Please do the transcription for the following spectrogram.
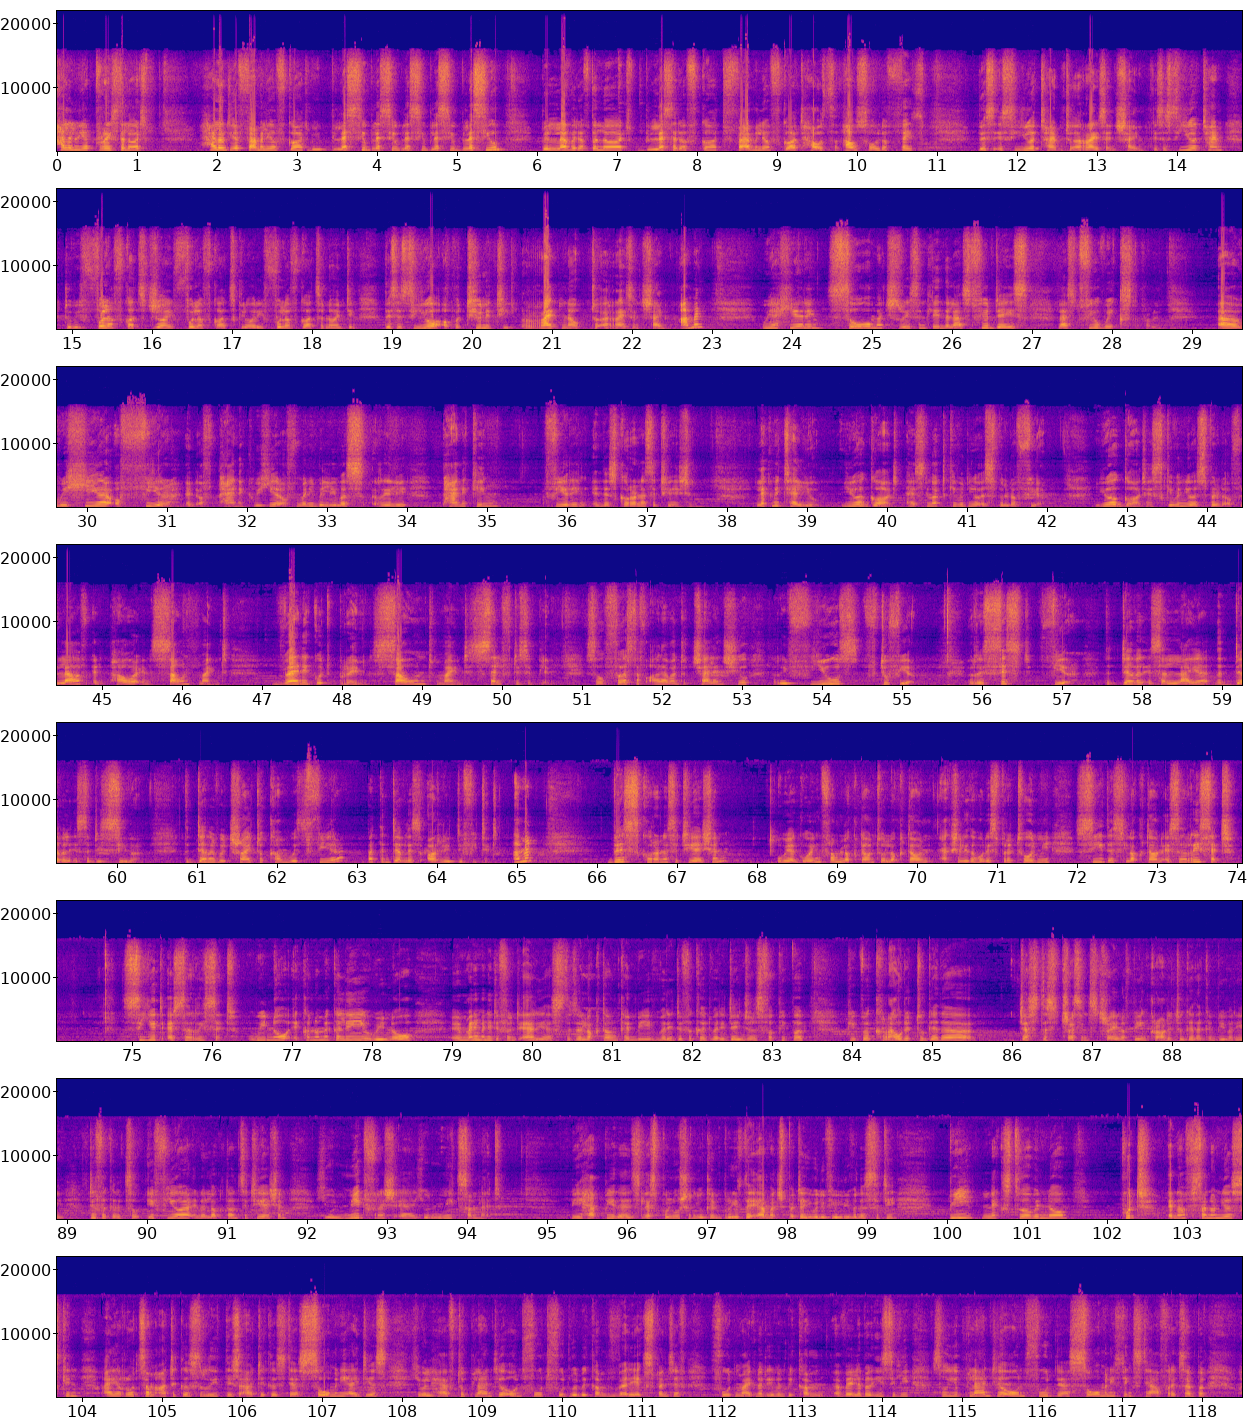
Hallelujah. Praise the Lord. Hello, dear family of God. We bless you, bless you, bless you, bless you, bless you. Beloved of the Lord, blessed of God, family of God, house, household of faith. This is your time to arise and shine. This is your time to be full of God's joy, full of God's glory, full of God's anointing. This is your opportunity right now to arise and shine. Amen. We are hearing so much recently in the last few days, last few weeks, no problem uh, we hear of fear and of panic. We hear of many believers really panicking, fearing in this corona situation. Let me tell you, your God has not given you a spirit of fear. Your God has given you a spirit of love and power and sound mind. Very good brain, sound mind, self discipline. So, first of all, I want to challenge you refuse to fear, resist fear the devil is a liar, the devil is a deceiver. The devil will try to come with fear, but the devil is already defeated. Amen. This corona situation, we are going from lockdown to lockdown. Actually, the Holy Spirit told me, see this lockdown as a reset. See it as a reset. We know economically, we know in many, many different areas that the lockdown can be very difficult, very dangerous for people. People crowded together, just the stress and strain of being crowded together can be very difficult. So, if you are in a lockdown situation, you need fresh air, you need sunlight. Be happy, there is less pollution, you can breathe the air much better even if you live in a city. Be next to a window, put enough sun on your skin. I wrote some articles, read these articles. There are so many ideas. You will have to plant your own food. Food will become very expensive. Food might not even become available easily. So you plant your own food. There are so many things. There are, for example,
